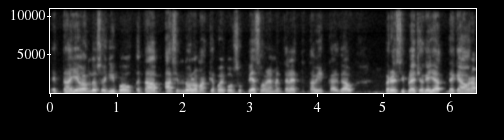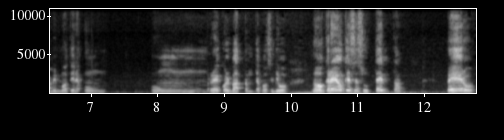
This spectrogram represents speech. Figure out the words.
está llevando ese equipo, está haciendo lo más que puede con sus pies. Obviamente él está bien cargado, pero el simple hecho que ya, de que ahora mismo tiene un, un récord bastante positivo. No creo que se sustentan, pero,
